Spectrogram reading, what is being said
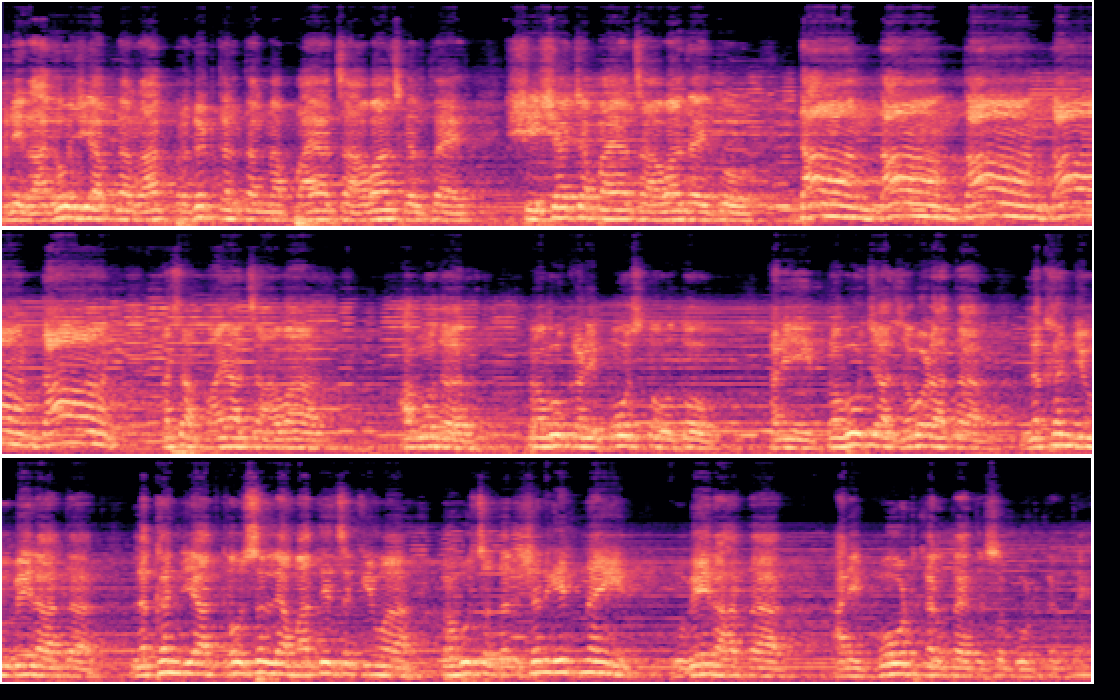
आणि राघवजी आपला राग प्रगट करताना पायाचा आवाज करतायत. शेषाच्या पायाचा आवाज आहे तो दान दान दान दान दान. असा पायाचा आवाज अगोदर प्रभूकडे पोचतो होतो. आणि प्रभूच्या जवळ आता लखनजी उभे राहतात. लखनजी आज कौशल्या मातेचं किंवा प्रभूचं दर्शन घेत नाही उभे राहतात आणि बोट करतायत असं बोट करतायत.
